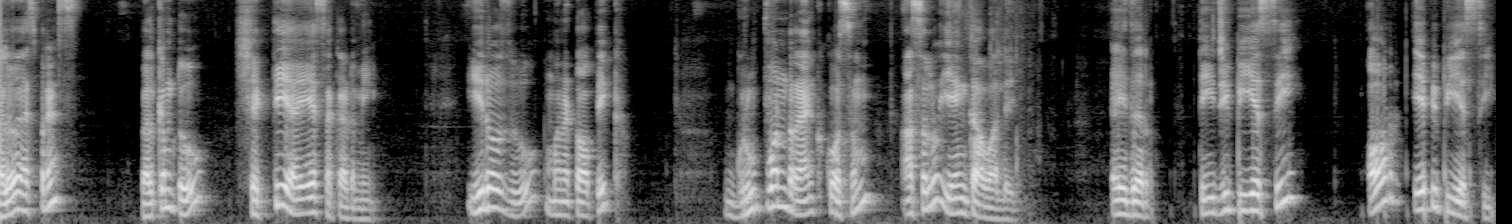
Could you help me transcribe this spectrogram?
Hello aspirants welcome to Shakti IAS academy ఈరోజు మన టాపిక్ గ్రూప్ వన్ ర్యాంక్ కోసం అసలు ఏం కావాలి? ఎయిదర్ టీజీపీఎస్సి ఆర్ ఏపీపీఎస్సి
